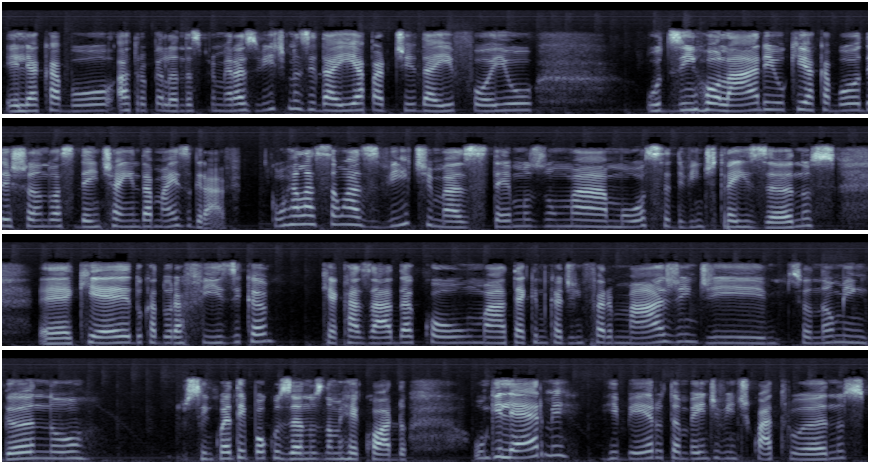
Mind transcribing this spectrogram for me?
ele acabou atropelando as primeiras vítimas, e daí, a partir daí, foi o, o desenrolar e o que acabou deixando o acidente ainda mais grave. Com relação às vítimas, temos uma moça de 23 anos, é, que é educadora física, que é casada com uma técnica de enfermagem de, se eu não me engano, 50 e poucos anos, não me recordo. O Guilherme Ribeiro, também de 24 anos.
